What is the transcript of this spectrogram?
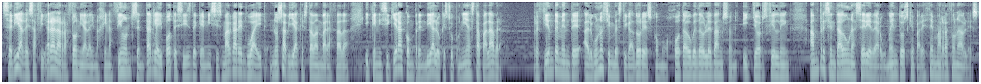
Sería desafiar a la razón y a la imaginación sentar la hipótesis de que Mrs. Margaret White no sabía que estaba embarazada y que ni siquiera comprendía lo que suponía esta palabra. Recientemente, algunos investigadores como J.W. Bankson y George Fielding han presentado una serie de argumentos que parecen más razonables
